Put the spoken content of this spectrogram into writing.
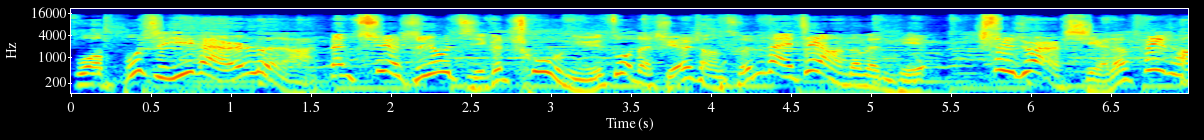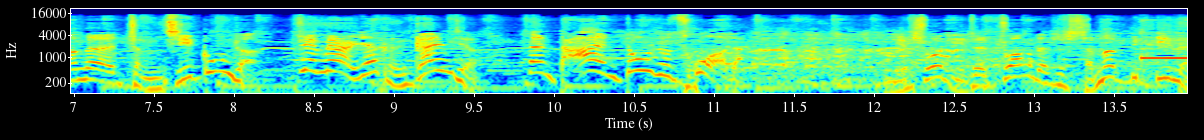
我不是一概而论啊，但确实有几个处女座的学生存在这样的问题：试卷写的非常的整齐工整，卷面也很干净，但答案都是错的。你说你这装的是什么逼呢？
